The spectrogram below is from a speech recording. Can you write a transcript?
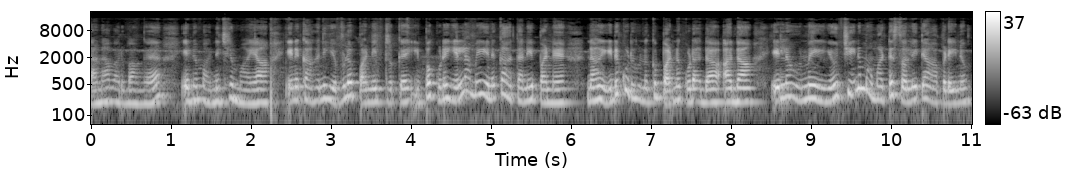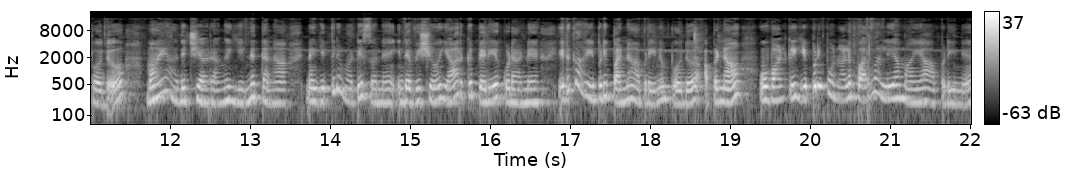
தனா வருவாங்க. என்ன மன்னிச்சிருமாயா எனக்காக நீ எவ்வளோ பண்ணிட்டு இருக்க இப்போ கூட எல்லாமே எனக்காக தானே பண்ணேன் நான் இது கூட உனக்கு பண்ணக்கூடாதா? அதான் எல்லா உண்மையையும் சீன மாமாட்ட சொல்லிட்டேன். அப்படின்னு போது மாயா அதிர்ச்சியாராங்க என்ன தனா நான் எத்தனை வாட்டி சொன்னேன்? இந்த விஷயம் யாருக்கு தெரியக்கூடாதுன்னு? எதுக்காக இப்படி பண்ண? அப்படின்னு போது அப்பனா உன் வாழ்க்கை எப்படி போனாலும் பரவாயில்லையா மாயா? அப்படின்னு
